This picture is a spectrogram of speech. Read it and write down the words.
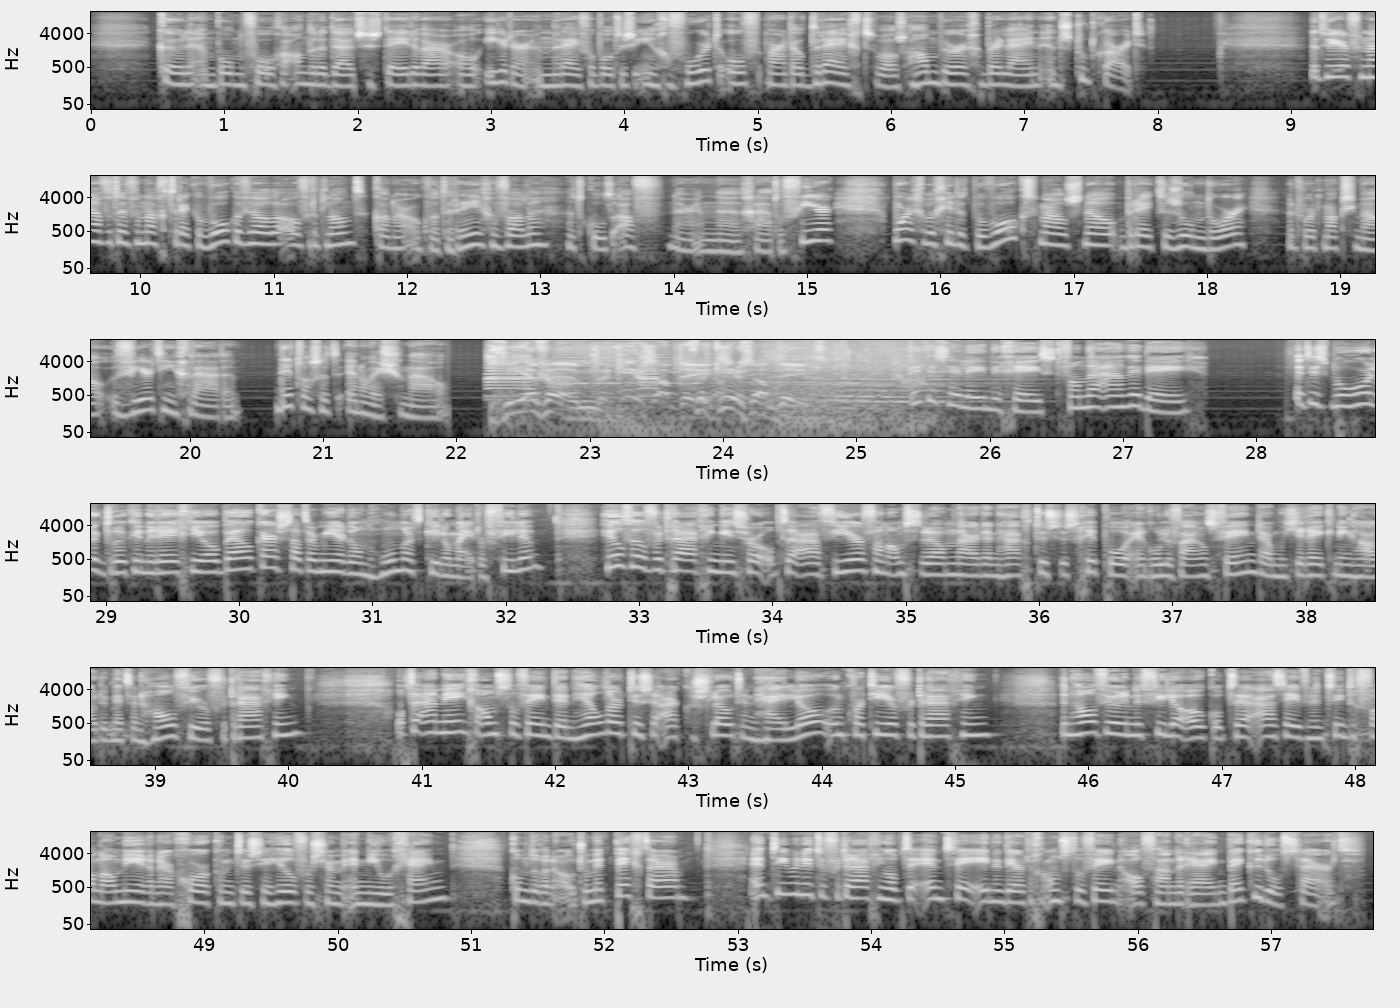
Keulen en Bonn volgen andere Duitse steden waar al eerder een rijverbod is ingevoerd of waar dat dreigt, zoals Hamburg, Berlijn en Stuttgart. Het weer vanavond en vannacht trekken wolkenvelden over het land. Kan er ook wat regen vallen. Het koelt af naar een uh, graad of 4. Morgen begint het bewolkt, maar al snel breekt de zon door. Het wordt maximaal 14 graden. Dit was het NOS Journaal. ZFM, verkeersupdate. verkeersupdate. Dit is Helene de Geest van de ANWB. Het is behoorlijk druk in de regio. Bij elkaar staat er meer dan 100 kilometer file. Heel veel vertraging is er op de A4 van Amsterdam naar Den Haag... tussen Schiphol en Roelevarensveen. Daar moet je rekening houden met een half uur vertraging. Op de A9 Amstelveen-Den Helder tussen Akersloot en Heilo... een kwartier vertraging. Een half uur in de file ook op de A27 van Almere naar Gorkum... tussen Hilversum en Nieuwegein. Komt er een auto met pech daar. En 10 minuten vertraging op de N231 Amstelveen-Alfa de Rijn bij Kudelstaart.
